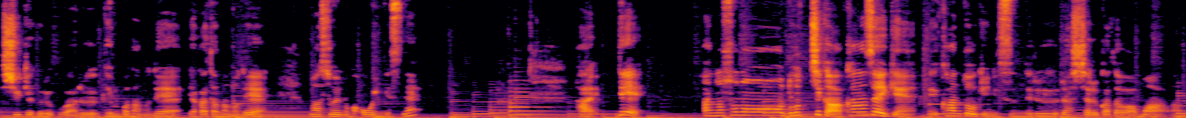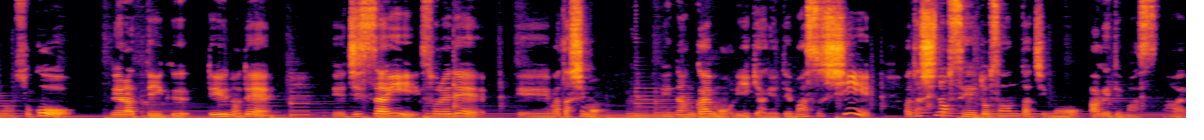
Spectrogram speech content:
集客力がある店舗なので、館なので、まあそういうのが多いんですね。はい。で、あのそのどっちか関西圏関東圏に住んでるらっしゃる方は、まあ、あのそこを狙っていくっていうので、え実際それで、えー、私も何回も利益上げてますし私の生徒さんたちも上げてます。はい、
